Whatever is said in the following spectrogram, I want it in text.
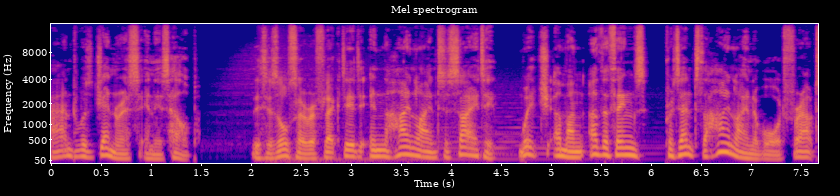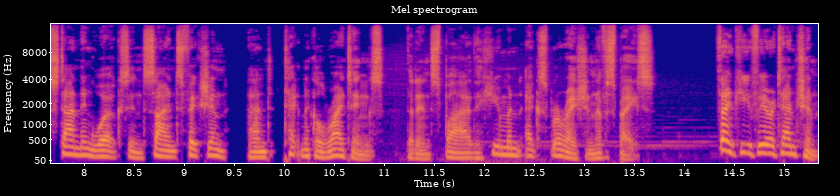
and was generous in his help. This is also reflected in the Heinlein Society, which, among other things, presents the Heinlein Award for outstanding works in science fiction and technical writings that inspire the human exploration of space. Thank you for your attention.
